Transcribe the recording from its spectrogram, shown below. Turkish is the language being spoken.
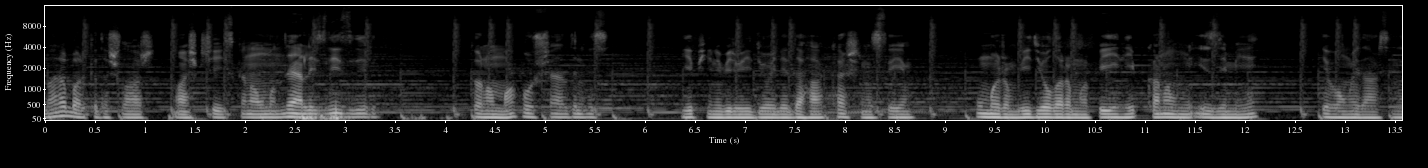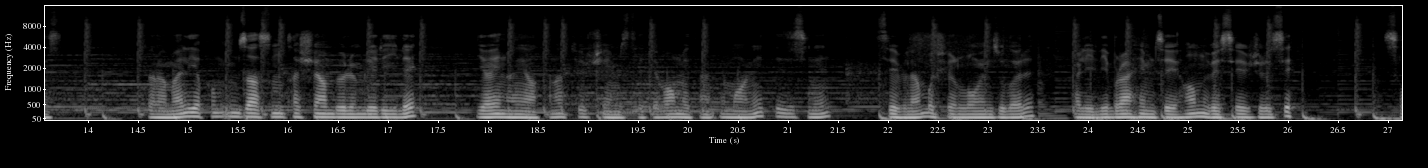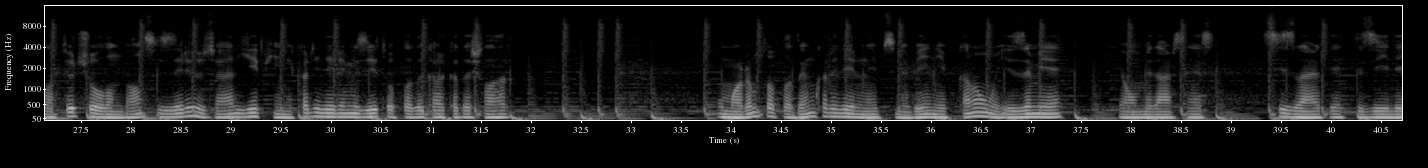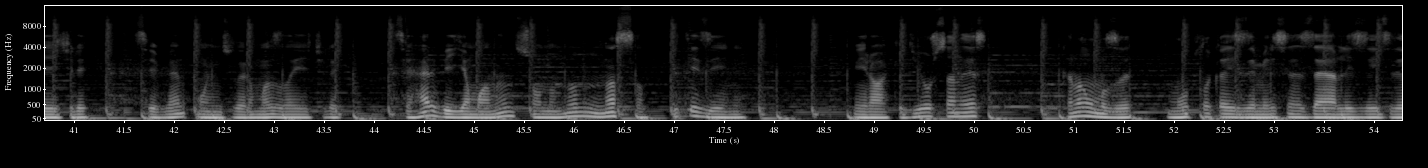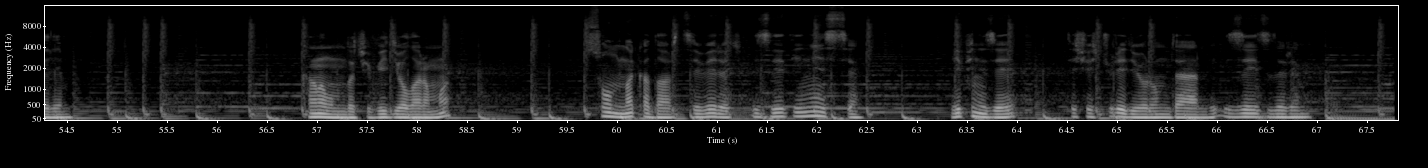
Merhaba arkadaşlar, Aşk Çeyiz kanalımın değerli izleyicileri. Kanalıma hoş geldiniz. Yepyeni bir video ile daha karşınızdayım. Umarım videolarımı beğenip kanalımı izlemeye devam edersiniz. Karamel yapım imzasını taşıyan bölümleriyle yayın hayatına Türkçemizde devam eden Emanet dizisinin sevilen başarılı oyuncuları Halil İbrahim Ceyhan ve sevgilisi Sıla Türkçoğlu'ndan sizlere özel yepyeni karelerimizi topladık arkadaşlar. Umarım topladığım karelerin hepsini beğenip kanalımı izlemeye devam edersiniz. Sizler de diziyle ilgili, sevilen oyuncularımızla ilgili Seher ve Yaman'ın sonunun nasıl biteceğini merak ediyorsanız kanalımızı mutlaka izlemelisiniz değerli izleyicilerim kanalımdaki videolarımı sonuna kadar severek izlediğiniz için hepinize teşekkür ediyorum değerli izleyicilerim.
